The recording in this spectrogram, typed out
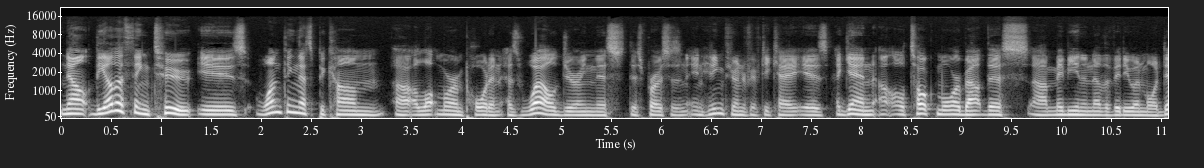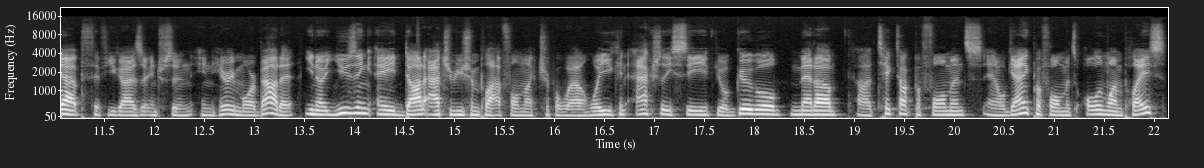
Now, the other thing too is one thing that's become uh, a lot more important as well during this this process and, in hitting 350k is again, I'll talk more about this uh, maybe in another video in more depth if you guys are interested in, in hearing more about it. You know, using a data attribution platform like Triple Whale, where you can actually see if your Google, Meta, uh, TikTok performance, and organic performance all in one place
